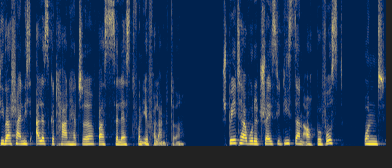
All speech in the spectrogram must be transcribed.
die wahrscheinlich alles getan hätte, was Celeste von ihr verlangte. Später wurde Tracy dies dann auch bewusst und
